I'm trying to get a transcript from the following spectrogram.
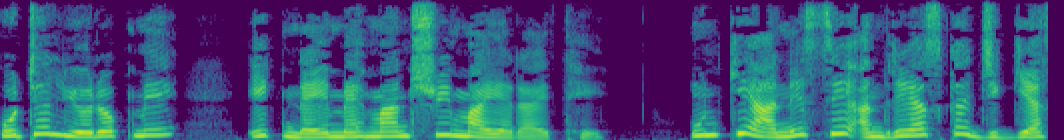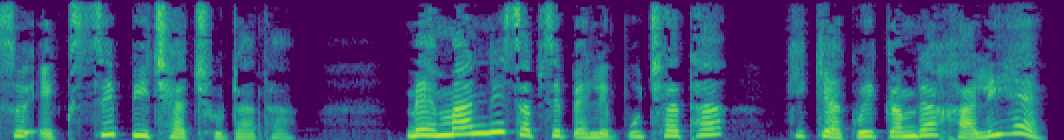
होटल यूरोप में एक नए मेहमान श्री मायर आए थे। उनके आने से अंद्रयास का जिज्ञासु एक्स से पीछा छूटा था। मेहमान ने सबसे पहले पूछा था कि क्या कोई कमरा खाली है?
